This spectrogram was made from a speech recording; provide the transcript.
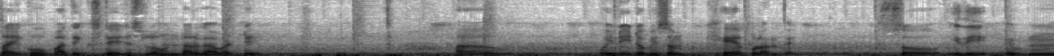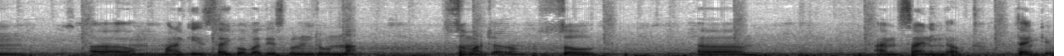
సైకోపతిక్ స్టేజెస్లో ఉంటారు కాబట్టి we need to be some careful అంతే. సో ఇది మనకి సైకోపతిస్ గురించి ఉన్న సమాచారం so I'm signing out thank you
